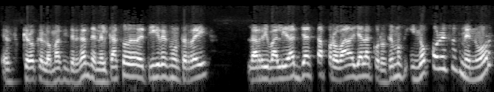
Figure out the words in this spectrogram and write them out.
Es creo que lo más interesante. En el caso de Tigres Monterrey, la rivalidad ya está probada, ya la conocemos y no por eso es menor,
